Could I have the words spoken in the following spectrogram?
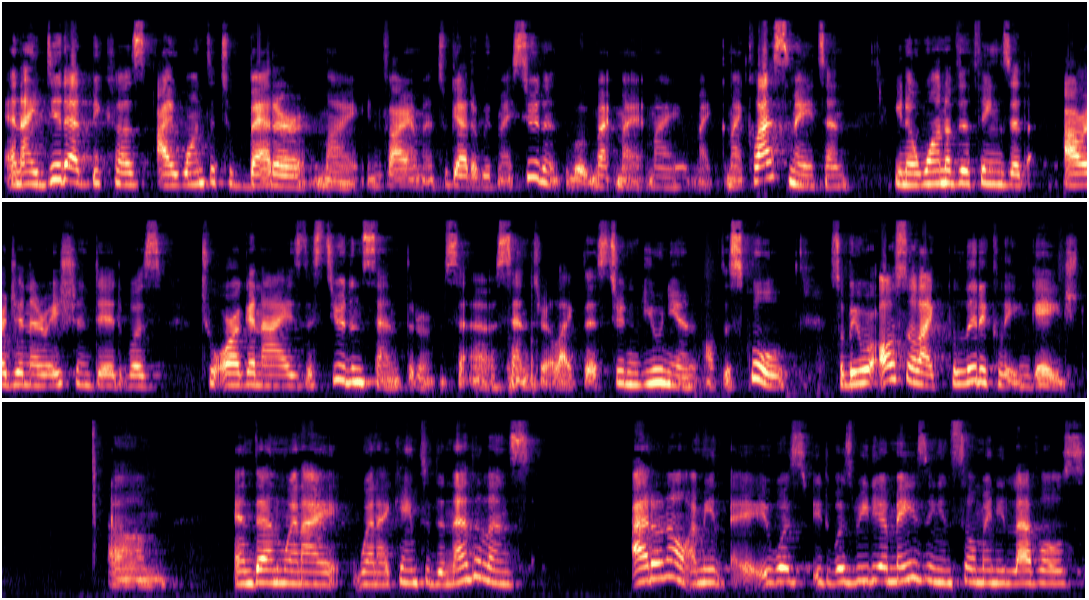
and I did that because I wanted to better my environment together with my student, my, my, my, my, my classmates. And, you know, one of the things that our generation did was to organize the student center, uh, center, like the student union of the school. So we were also like politically engaged. Um, and then when I when I came to the Netherlands, I don't know. I mean, it was it was really amazing in so many levels.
